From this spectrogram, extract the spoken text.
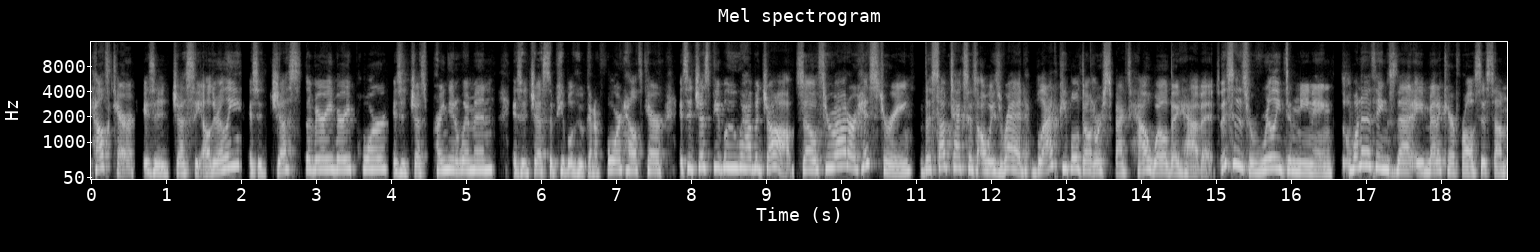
health care? Is it just the elderly? Is it just the very, very poor? Is it just pregnant women? Is it just the people who can afford health care? Is it just people who have a job? So, throughout our history, the subtext has always read Black people don't respect how well they have it. This is really demeaning. One of the things that a Medicare for All system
